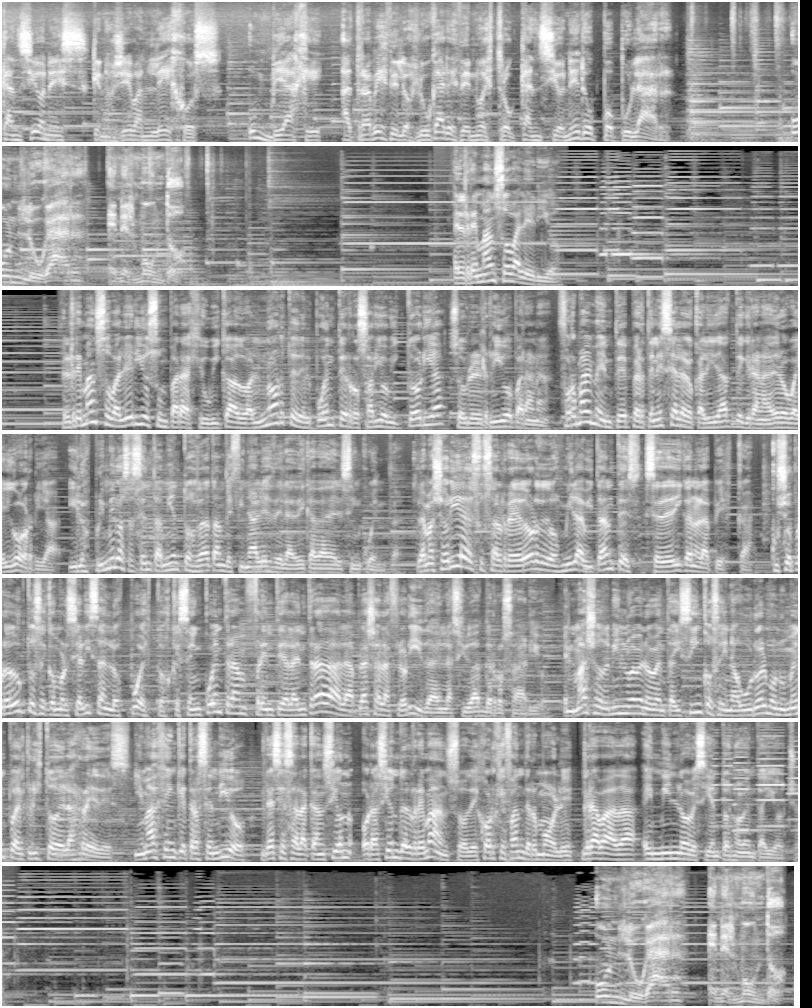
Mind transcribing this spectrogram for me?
Canciones que nos llevan lejos. Un viaje a través de los lugares de nuestro cancionero popular. Un lugar en el mundo. El remanso Valerio. El Remanso Valerio es un paraje ubicado al norte del puente Rosario Victoria sobre el río Paraná. Formalmente pertenece a la localidad de Granadero Baigorria y los primeros asentamientos datan de finales de la década del 50. La mayoría de sus alrededor de 2.000 habitantes se dedican a la pesca, cuyo producto se comercializa en los puestos que se encuentran frente a la entrada a la playa La Florida en la ciudad de Rosario. En mayo de 1995 se inauguró el monumento al Cristo de las Redes, imagen que trascendió gracias a la canción Oración del Remanso de Jorge van der Mole, grabada en 1998. Un lugar en el mundo.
